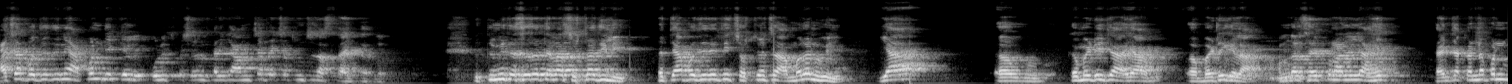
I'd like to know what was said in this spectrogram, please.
अशा पद्धतीने आपण देखील पोलीस प्रशासन कारण की आमच्यापेक्षा तुमचं जास्त ऐकतात तर तुम्ही तसं जर त्याला सूचना दिली तर त्या पद्धतीने ती सूचनेचं अंमलन होईल. या कमिटीच्या या बैठकीला आमदार साहेब पण आलेले आहेत. त्यांच्याकडनं पण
